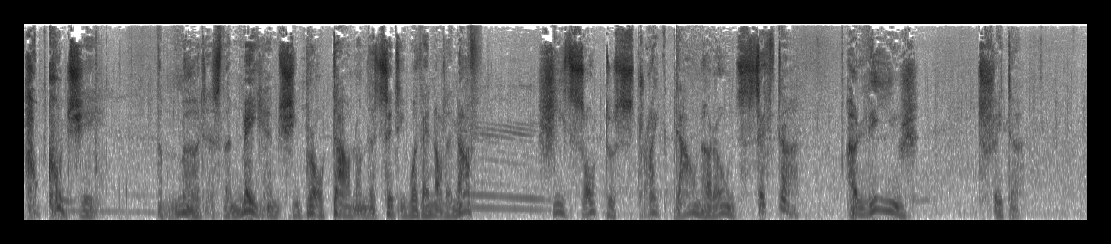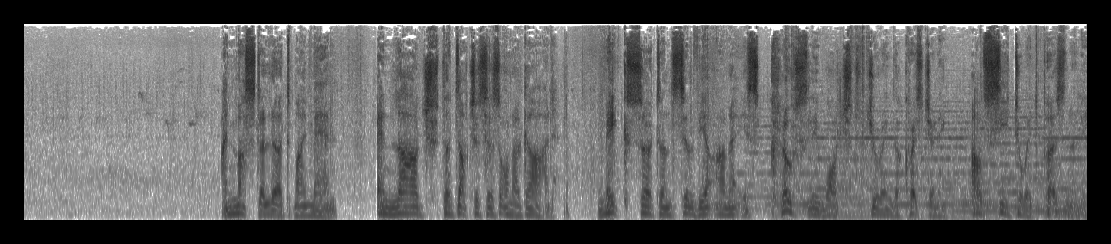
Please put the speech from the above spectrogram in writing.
How could she? The murders, the mayhem she brought down on the city, were they not enough? She sought to strike down her own sister, her liege. Traitor. I must alert my men. Enlarge the Duchess's honor guard. Make certain Sylvia Anna is closely watched during the questioning. I'll see to it personally.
